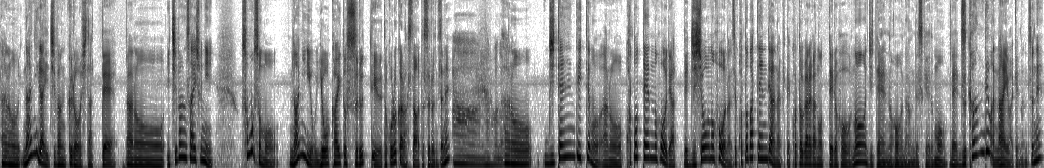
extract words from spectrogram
あの何が一番苦労したってあの一番最初にそもそも何を妖怪とするっていうところからスタートするんですよね。ああなるほどあの辞典で言ってもあのこと典の方であって事象の方なんですよ言葉典ではなくて事柄が載っている方の辞典の方なんですけれどもで図鑑ではないわけなんですよね。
